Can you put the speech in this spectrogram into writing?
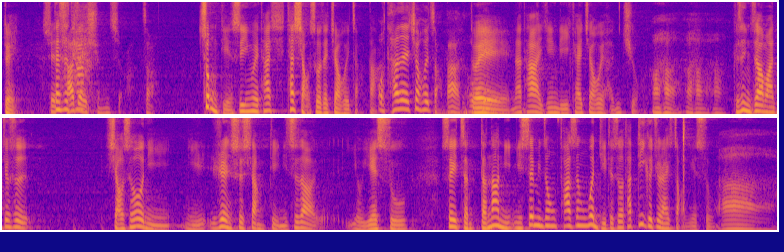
对，所以但是他他在寻找找。重点是因为他他小时候在教会长大，哦，他在教会长大的。对，那他已经离开教会很久了。啊哈啊哈啊哈，可是你知道吗？就是小时候你你认识上帝，你知道有耶稣，所以等等到你你生命中发生问题的时候，他第一个就来找耶稣。啊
